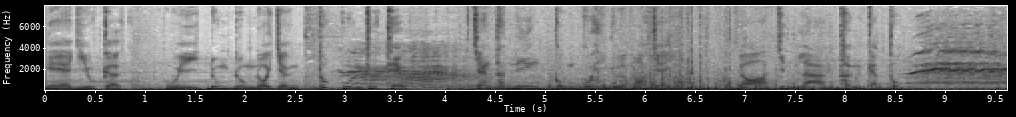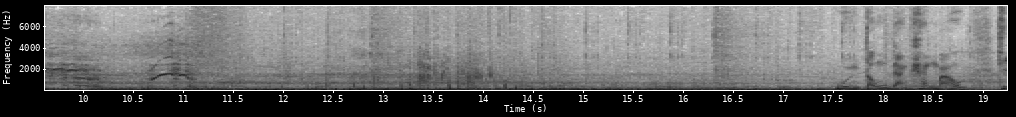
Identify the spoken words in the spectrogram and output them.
Nghe giễu cợt quỳ đung đung nổi giận thúc quân rước theo. Chàng thanh niên cũng quay ngựa bỏ chạy. Đó chính là thân cảnh thúc tống đang hăng máu thì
